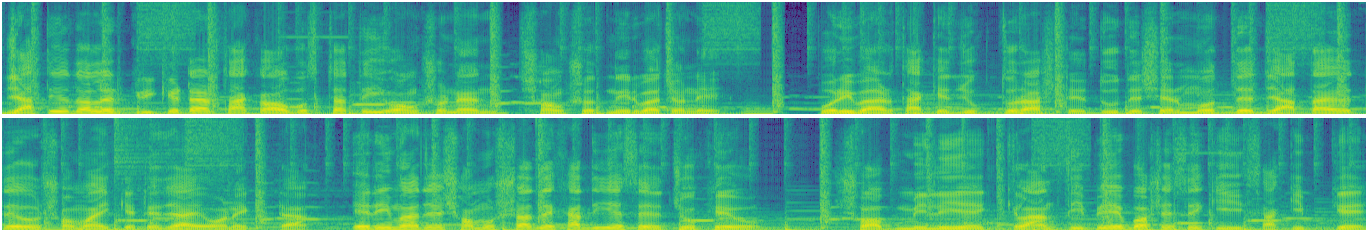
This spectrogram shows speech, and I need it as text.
জাতীয় দলের ক্রিকেটার থাকা অবস্থাতেই অংশ নেন সংসদ নির্বাচনে। পরিবার থাকে যুক্তরাষ্ট্রে দুদেশের মধ্যে যাতায়াতেও সময় কেটে যায় অনেকটা। এরই মাঝে সমস্যা দেখা দিয়েছে চোখেও। সব মিলিয়ে ক্লান্তি পেয়ে বসেছে কি সাকিবকে?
